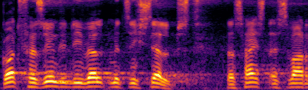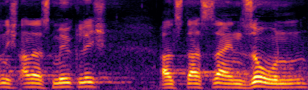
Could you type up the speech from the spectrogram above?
Gott versöhnte die Welt mit sich selbst. Das heißt, es war nicht anders möglich, als dass sein Sohn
